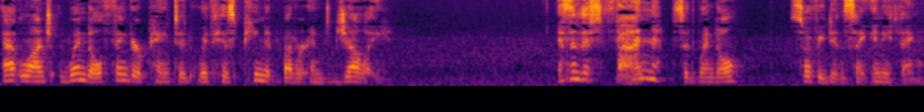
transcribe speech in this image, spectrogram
At lunch, Wendell finger painted with his peanut butter and jelly. Isn't this fun? said Wendell. Sophie didn't say anything.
